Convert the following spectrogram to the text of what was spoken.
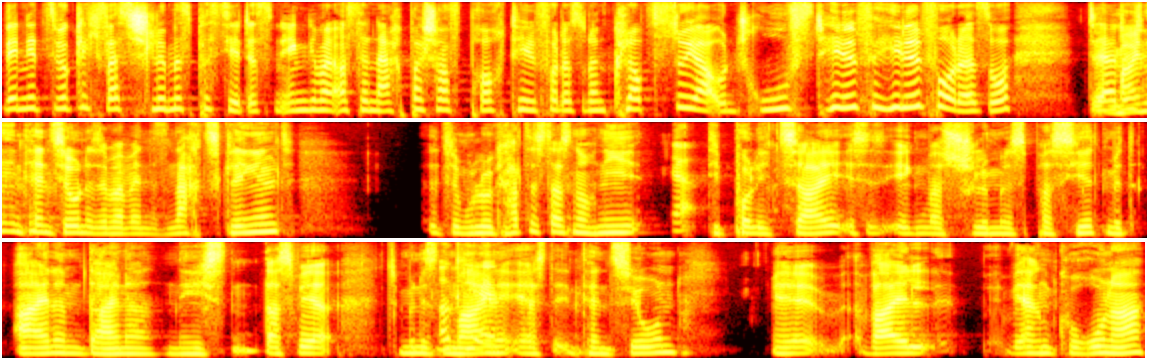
wenn jetzt wirklich was Schlimmes passiert ist und irgendjemand aus der Nachbarschaft braucht Hilfe oder so, dann klopfst du ja und rufst Hilfe, Hilfe oder so. Dadurch Meine Intention ist immer, wenn es nachts klingelt, zum Glück hat es das noch nie. Ja. Die Polizei, ist es irgendwas Schlimmes passiert mit einem deiner Nächsten. Das wäre zumindest okay. meine erste Intention äh, weil während Corona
